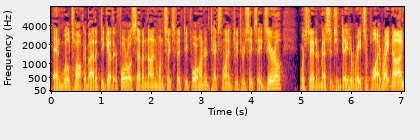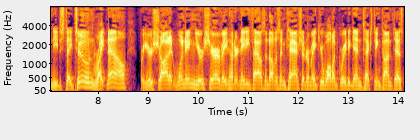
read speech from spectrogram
and we'll talk about it together. 407 916 5400, text line 23680, where standard message and data rates apply. Right now, I need to stay tuned right now for your shot at winning your share of $880,000 in cash and or make your wallet great again texting contest.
